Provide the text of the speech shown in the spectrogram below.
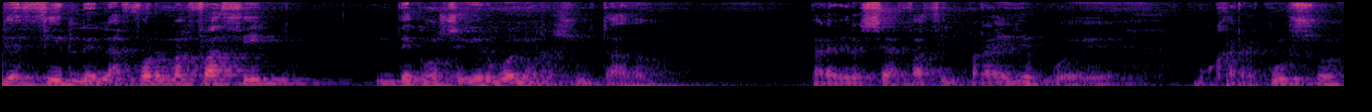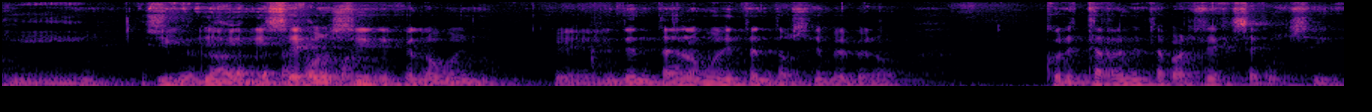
decirle la forma fácil de conseguir buenos resultados. Para que sea fácil para ellos, pues buscar recursos y, y, se consigue, que es lo bueno. Que intentarlo hemos intentado siempre, pero con esta herramienta parece que se consigue.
